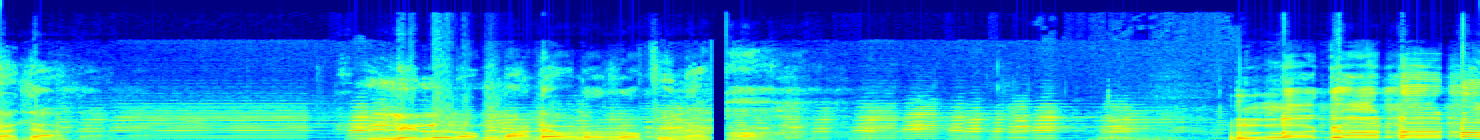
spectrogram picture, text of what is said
દાદા લીલો માંડવડો રોપી નાખો લગન નો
